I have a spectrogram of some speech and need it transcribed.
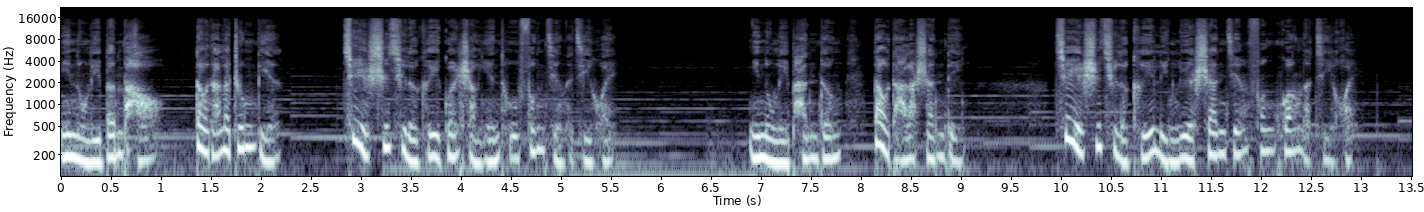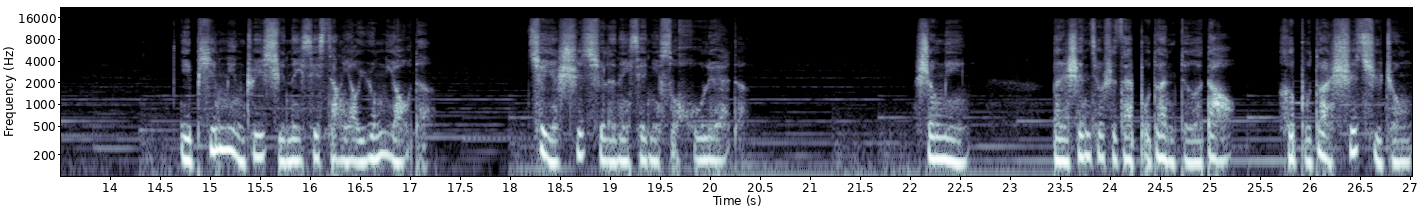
你努力奔跑，到达了终点，却也失去了可以观赏沿途风景的机会。你努力攀登，到达了山顶，却也失去了可以领略山间风光的机会。你拼命追寻那些想要拥有的，却也失去了那些你所忽略的。生命本身就是在不断得到和不断失去中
